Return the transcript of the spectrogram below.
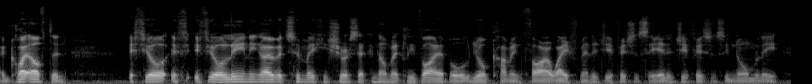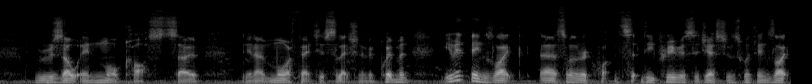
And quite often, if you're if, if you're leaning over to making sure it's economically viable, you're coming far away from energy efficiency. Energy efficiency normally will result in more cost. So you know more effective selection of equipment. Even things like uh, some of the the previous suggestions were things like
